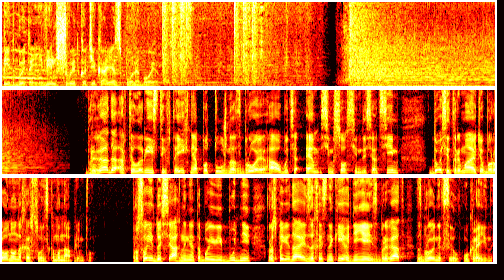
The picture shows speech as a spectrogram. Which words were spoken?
Підбитий він швидко тікає з поля бою. Бригада артилеристів та їхня потужна зброя гаубиця М777 досі тримають оборону на Херсонському напрямку. Про свої досягнення та бойові будні розповідають захисники однієї з бригад Збройних сил України.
